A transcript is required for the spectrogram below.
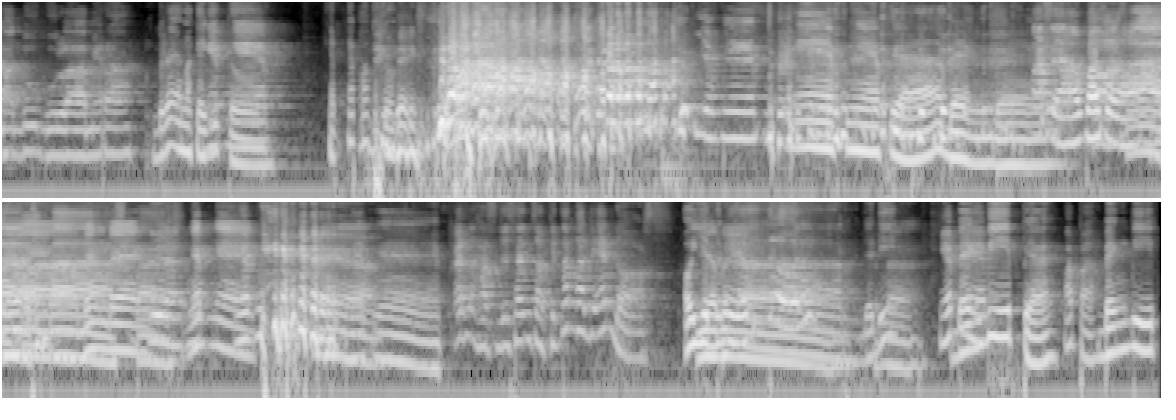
Madu gula merah. Sebenarnya enak kayak gitu Ngep-ngep. ngep ngep apa tuh Ngep ngep. ngep ngep ya beng beng Pas ya, pas ya. Pas, pas, Beng beng. Iya. Ngep ngep. Ngep, Iya. ngep Kan khas sensor kita nggak di endorse. oh iya Iya, benar benar. jadi Benar. Ngep, beng ngep. bip ya Apa? beng bip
